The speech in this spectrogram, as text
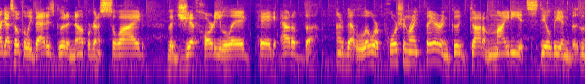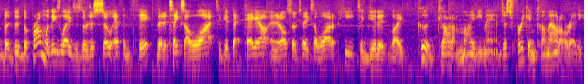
Alright guys, hopefully that is good enough. We're going to slide the Jeff Hardy leg peg out of the out of that lower portion right there and good God almighty it's still being the, the, the, problem with these legs is they're just so effing thick that it takes a lot to get that peg out and it also takes a lot of heat to get it like Good God almighty, man. Just freaking come out already.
